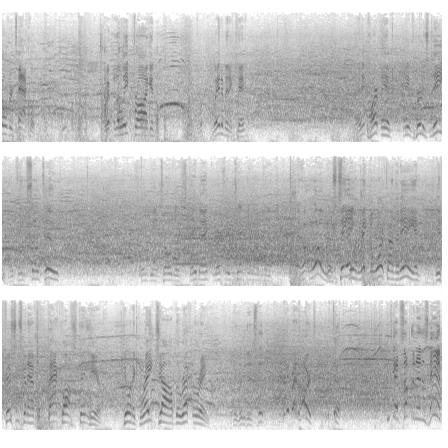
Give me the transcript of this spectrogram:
shoulder tackle. Whip for the leapfrog and wait a minute, King. I think Hart may have may have hurt his knee. I think so too. Sting being told to stay back. The referee checking on the. Whoa! Sting going right to work on the knee, and the official's going to have to back off Sting here. Doing a great job, the referee. Hey, look at this! Look, look at Bret Hart! He's got something in his hand.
